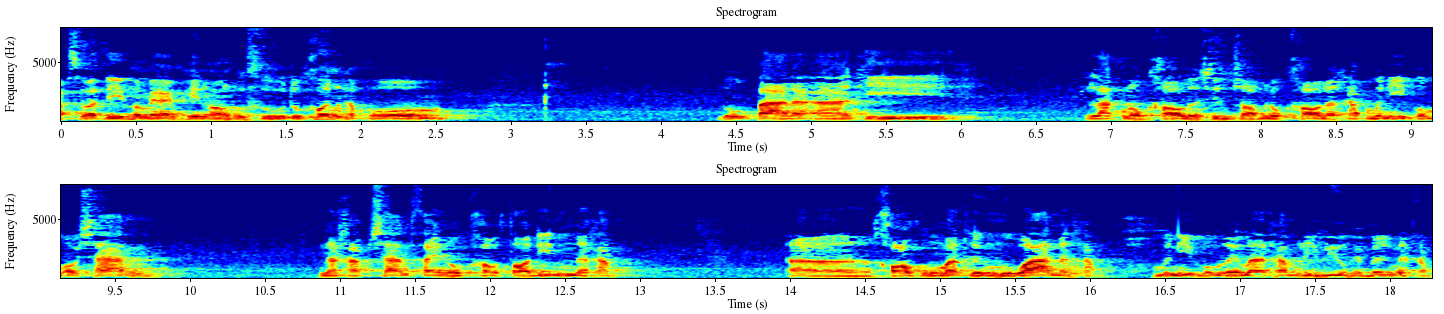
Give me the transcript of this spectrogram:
รับสวัสดีพ่อแม่พี่น้องทุกสู่ทุกคนครับผม ลุงป้านะอาที่รักนกเขาหรือชื่นชอบนกเขานะครับมือนี้ผมเอาช่านนะครับช่านไส้นกเขาต่อดินนะครับอของผมมาถึงหมู่บ้านนะครับมือนี้ผมเลยมาทำรีวิวให้เบิ้งนะครับ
